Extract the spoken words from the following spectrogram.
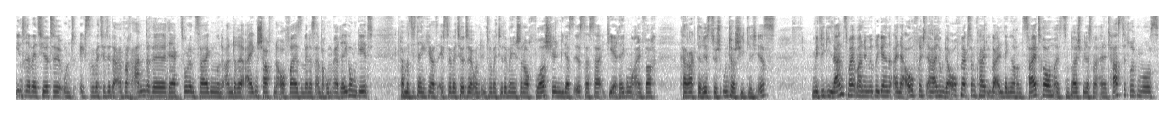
Introvertierte und Extrovertierte da einfach andere Reaktionen zeigen und andere Eigenschaften aufweisen, wenn es einfach um Erregung geht. Kann man sich, denke ich, als extrovertierte und introvertierte Menschen auch vorstellen, wie das ist, dass da die Erregung einfach charakteristisch unterschiedlich ist. Mit Vigilanz meint man im Übrigen eine Aufrechterhaltung der Aufmerksamkeit über einen längeren Zeitraum, also zum Beispiel, dass man eine Taste drücken muss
